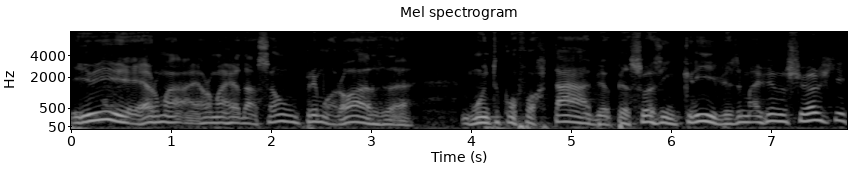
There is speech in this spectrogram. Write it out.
e era, uma, era uma redação primorosa muito confortável, pessoas incríveis. Imagina os senhores que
